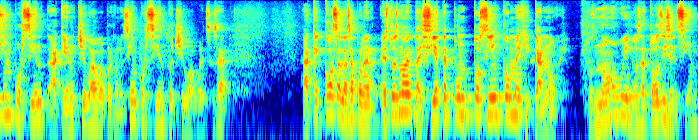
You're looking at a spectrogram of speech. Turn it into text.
100%, aquí en Chihuahua, por ejemplo, 100% chihuahuense. O sea, ¿a qué cosa le vas a poner? Esto es 97.5 mexicano, güey. Pues no, güey, o sea, todos dicen 100%.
